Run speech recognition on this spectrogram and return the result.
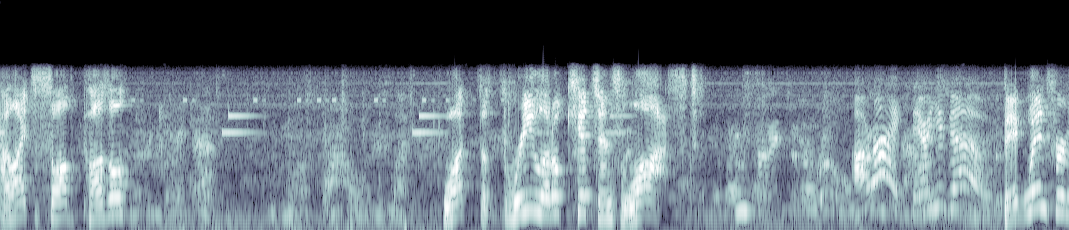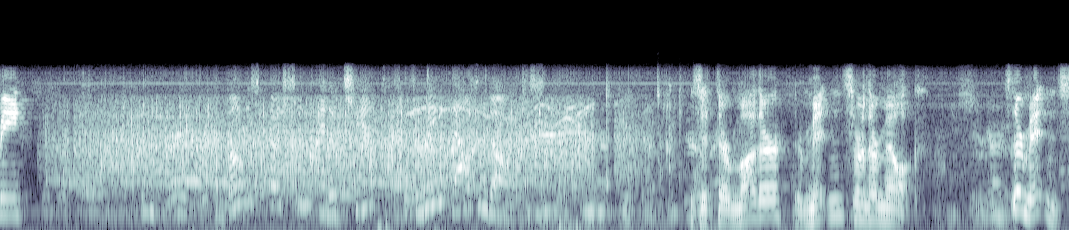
I like to solve the puzzle. What the three little kittens lost. All right, there you go. Big win for me. A bonus question and a chance at three thousand dollars. Is it their mother, their mittens, or their milk? It's their mittens.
